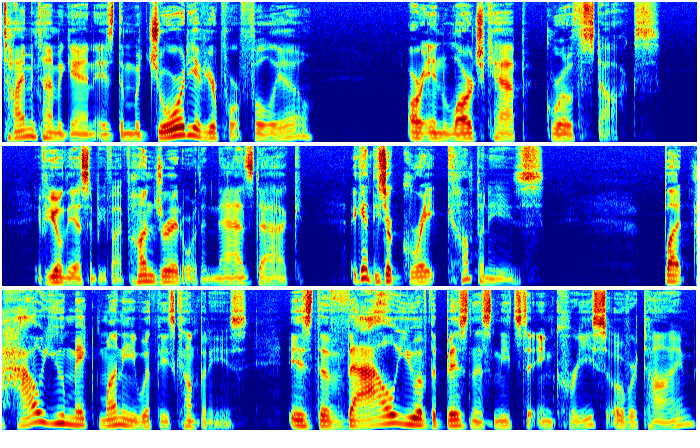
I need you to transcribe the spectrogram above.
time and time again, is the majority of your portfolio are in large cap growth stocks. if you own the S&P 500 or the Nasdaq, again, these are great companies. But how you make money with these companies is the value of the business needs to increase over time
